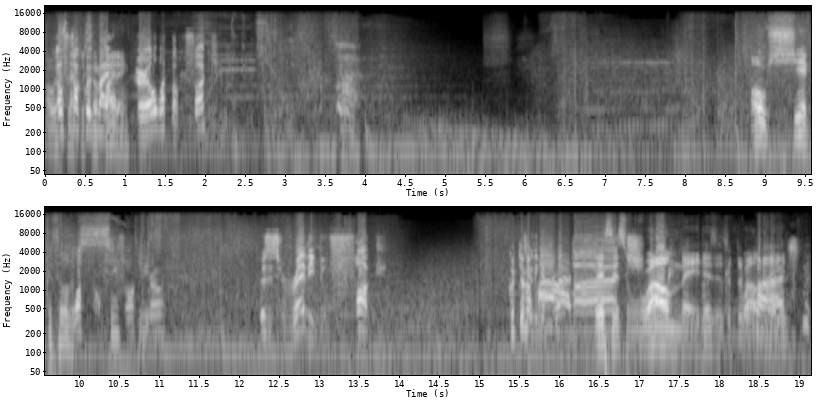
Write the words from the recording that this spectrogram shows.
Oh, Don't snap, fuck with my fighting. girl. What the fuck? Oh shit, Cthulhu What looks the sick, fuck, dude. bro? This is ready to fuck. Go to the It's gonna get one pod. This is well made. This is Go to the well made.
